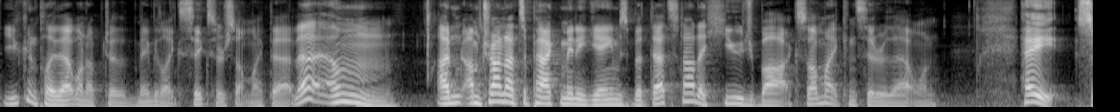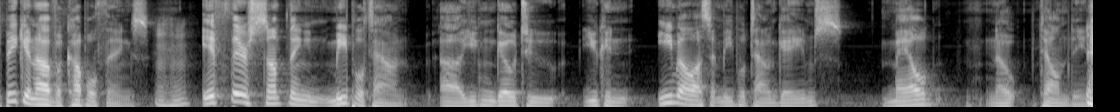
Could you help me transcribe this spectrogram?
you can play that one up to maybe like six or something like that. That um, I'm I'm trying not to pack many games, but that's not a huge box, so I might consider that one. Hey, speaking of a couple things, Mm-hmm. if there's something in Meepletown, uh, you can go to you can email us at Meepletown Games. Mailed? Nope. Tell them, Dean.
